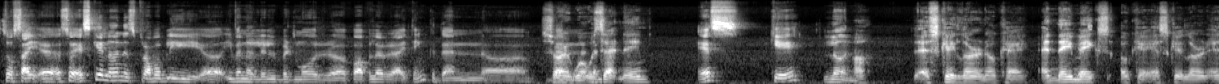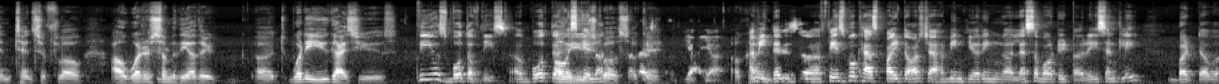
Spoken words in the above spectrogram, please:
So, uh, so sklearn is probably uh, even a little bit more uh, popular, I think, than. Uh, Sorry, than, what was that name? SK Learn. Uh, sklearn, okay. And they yes. makes okay sklearn and TensorFlow. Uh, what are some of the other? Uh, what do you guys use? We use both of these. Uh, both. oh, you use both. Okay. yeah, yeah. Okay. I mean, there is uh, Facebook has PyTorch. I have been hearing uh, less about it uh, recently, but uh,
